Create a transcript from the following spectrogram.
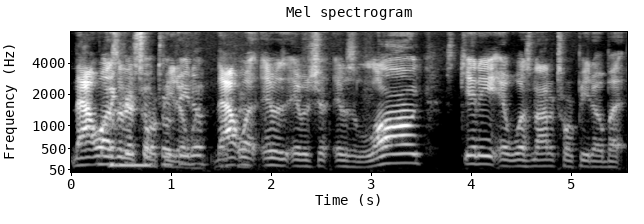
that wasn't a torpedo. torpedo? That Okay. was it was it was just, it was long, skinny. It was not a torpedo, but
